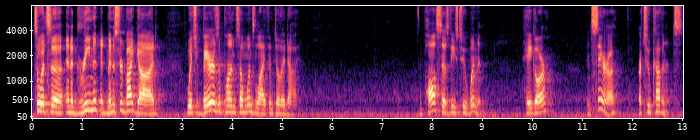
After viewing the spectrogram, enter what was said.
So it's a, an agreement administered by God which bears upon someone's life until they die. And Paul says these two women, Hagar and Sarah, are two covenants.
